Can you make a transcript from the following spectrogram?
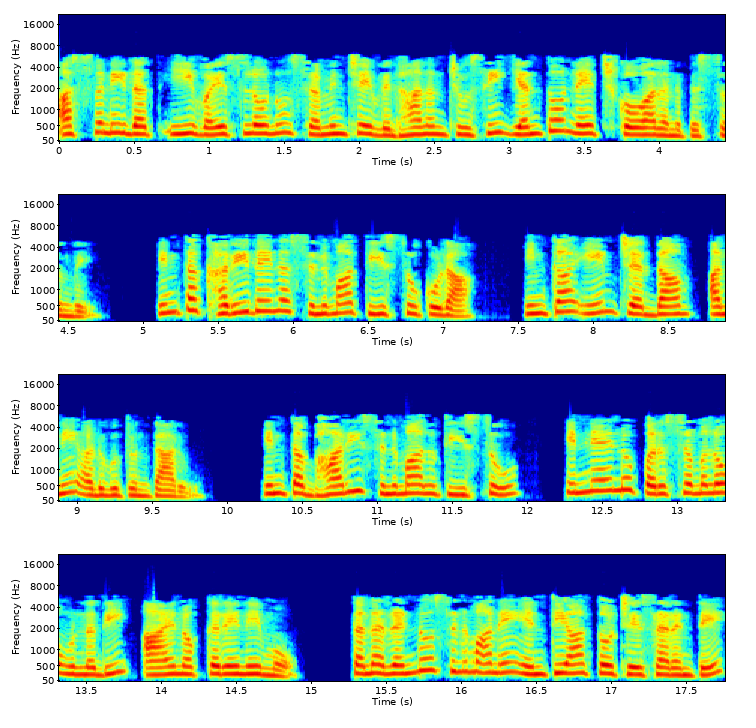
అశ్వనీదత్ ఈ వయసులోనూ శ్రమించే విధానం చూసి ఎంతో నేర్చుకోవాలనిపిస్తుంది. ఇంత ఖరీదైన సినిమా తీస్తూ కూడా ఇంకా ఏం చేద్దాం అని అడుగుతుంటారు. ఇంత భారీ సినిమాలు తీస్తూ ఇన్నేళ్ళు పరిశ్రమలో ఉన్నది ఆయనొక్కరేనేమో. తన రెండో సినిమానే ఎన్టీఆర్తో చేశారంటే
